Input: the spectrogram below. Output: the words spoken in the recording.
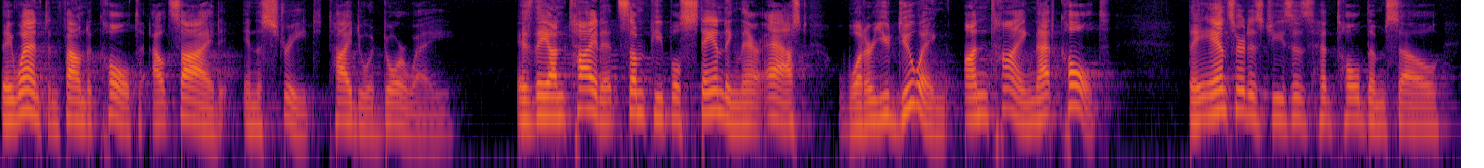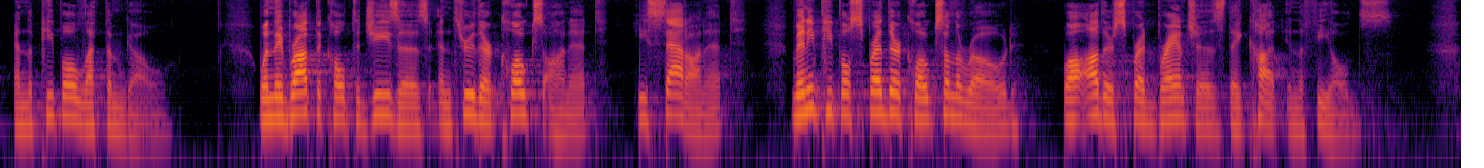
They went and found a colt outside in the street, tied to a doorway. As they untied it, some people standing there asked, What are you doing, untying that colt? They answered as Jesus had told them so, and the people let them go. When they brought the colt to Jesus and threw their cloaks on it, he sat on it. Many people spread their cloaks on the road, while others spread branches they cut in the fields.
